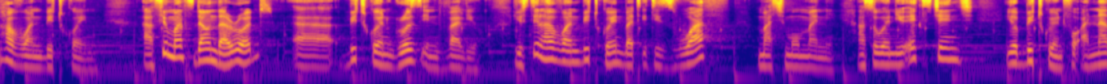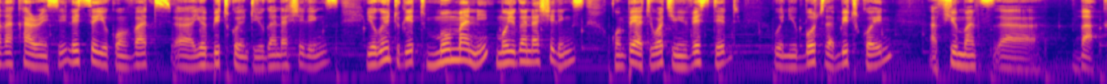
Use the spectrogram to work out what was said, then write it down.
have one Bitcoin. A few months down the road, uh, Bitcoin grows in value. You still have one Bitcoin, but it is worth much more money. And so when you exchange your Bitcoin for another currency, let's say you convert uh, your Bitcoin to Uganda shillings, you're going to get more money, more Uganda shillings compared to what you invested when you bought the Bitcoin a few months uh, back.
